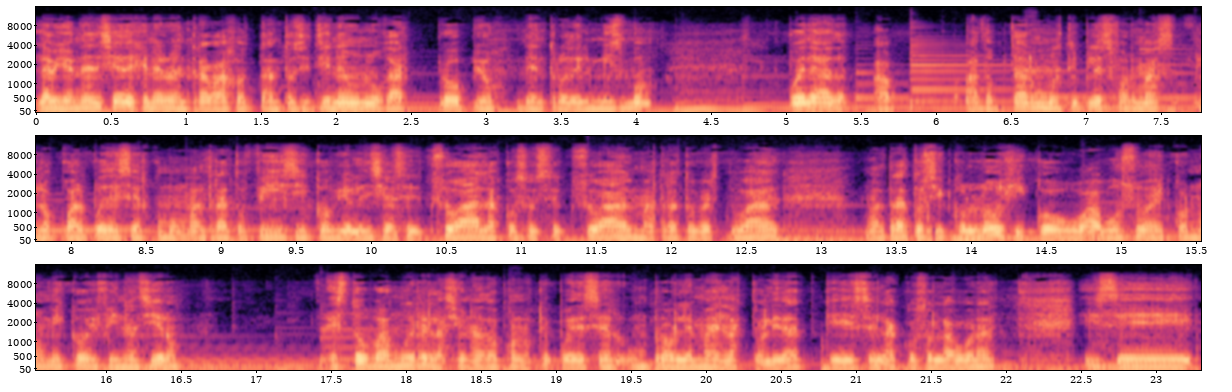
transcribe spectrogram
La violencia de género en trabajo, tanto si tiene un lugar propio dentro del mismo, puede adoptar múltiples formas, lo cual puede ser como maltrato físico, violencia sexual, acoso sexual, maltrato virtual, maltrato psicológico o abuso económico y financiero. Esto va muy relacionado con lo que puede ser un problema en la actualidad, que es el acoso laboral, y se,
